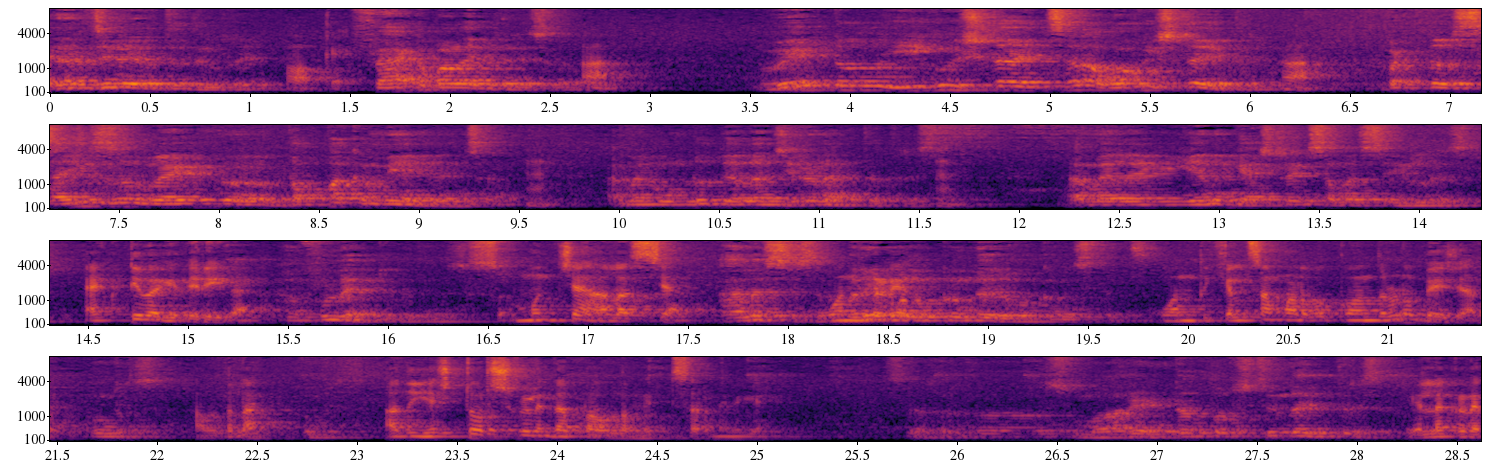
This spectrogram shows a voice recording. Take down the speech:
ಎನರ್ಜಿನೇ ಇರ್ತದಿಲ್ರಿ. ಓಕೆ ಫ್ಯಾಟ್ ಭಾಳ ಇದ್ರಿ ಸರ್. ವೇಟ್ ಈಗೂ ಇಷ್ಟ ಐತಿ ಸರ್ ಅವಾಗೂ ಇಷ್ಟ ಐತ್ರಿ ಹಾಂ. ಬಟ್ ಸೈಜ್ ವೇಟ್ ದಪ್ಪ ಕಮ್ಮಿ ಆಗಿದೆ ಸರ್. ಆಮೇಲೆ ಉಂಡದ್ದೆಲ್ಲ ಜೀರ್ಣ ಆಗ್ತದ್ರಿ ಸರ್. ಆಮೇಲೆ ಏನು ಗ್ಯಾಸ್ಟ್ರಿಕ್ ಸಮಸ್ಯೆ ಇಲ್ಲ ಸರ್. ಆಕ್ಟಿವ್ ಆಗಿದ್ದೀರಿ ಈಗ? ಫುಲ್ ಆಕ್ಟಿವ್ ಮುಂಚೆ ಆಲಸ್ಯ ಆಲಸ್ಯ ಒಂದ್ ಕಡೆ- ಇರ್ಬೇಕು ಅನಿಸ್ತೈತೆ ಒಂದು ಕೆಲಸ ಮಾಡಬೇಕು ಅಂದ್ರೂ ಬೇಜಾರು. ಹೌದಲ್ಲ? ಅದು ಎಷ್ಟು ವರ್ಷಗಳಿಂದ ಪ್ರಾಬ್ಲಮ್ ಇತ್ತು ಸರ್ ನಿಮಗೆ? ಸುಮಾರು ಎಂಟತ್ತು ವರ್ಷದಿಂದ ಸರ್ ಎಲ್ಲ ಕಡೆ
